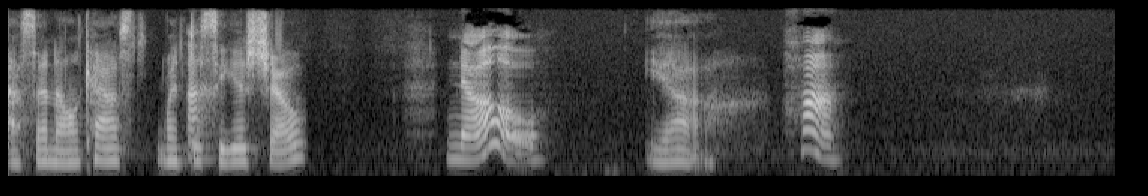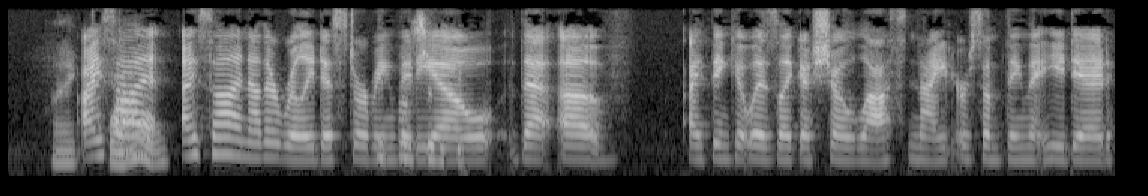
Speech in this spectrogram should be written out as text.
SNL cast went to see his show? no, Yeah. huh? Like I saw wow. I saw another really disturbing video that of I think it was like a show last night or something that he did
